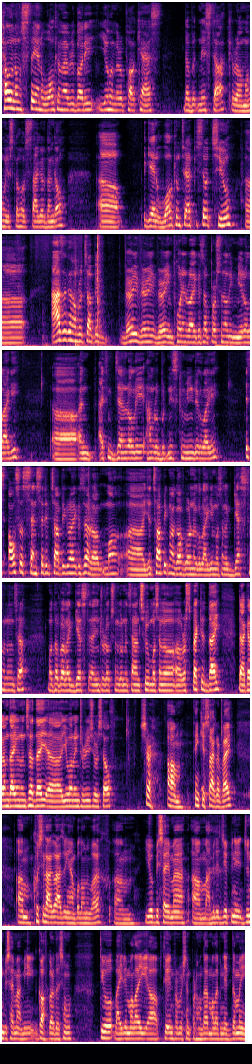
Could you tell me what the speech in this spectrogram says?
Hello, namaste, and welcome everybody. यो हो मेरो podcast, The Witness Talk, र म यसको host Sagar Dangal again welcome to episode two आजको हाम्रो topic very very very important रहेको छ पर्सनली मेरो लागि एन्ड आई थिङ्क जेनरली हाम्रो बुटनिस कम्युनिटीको लागि इट्स अल्सो सेन्सिटिभ टपिक रहेको छ र म uh, यो टपिकमा गफ गर्नको लागि मसँग गेस्ट हुनुहुन्छ। म तपाईँलाई गेस्ट इन्ट्रोडक्सन गर्न चाहन्छु। मसँग रेस्पेक्टेड दाई ढाकाराम दाई हुनुहुन्छ। दाई you want introduce yourself sir thank you Sagar भाइ खुसी लाग्यो आज यहाँ बोलाउनु भयो um, यो विषयमा um, हामीले जे पनि जुन विषयमा हामी गफ गर्दैछौँ त्यो भाइले मलाई त्यो इन्फर्मेसन पठाउँदा मलाई पनि एकदमै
